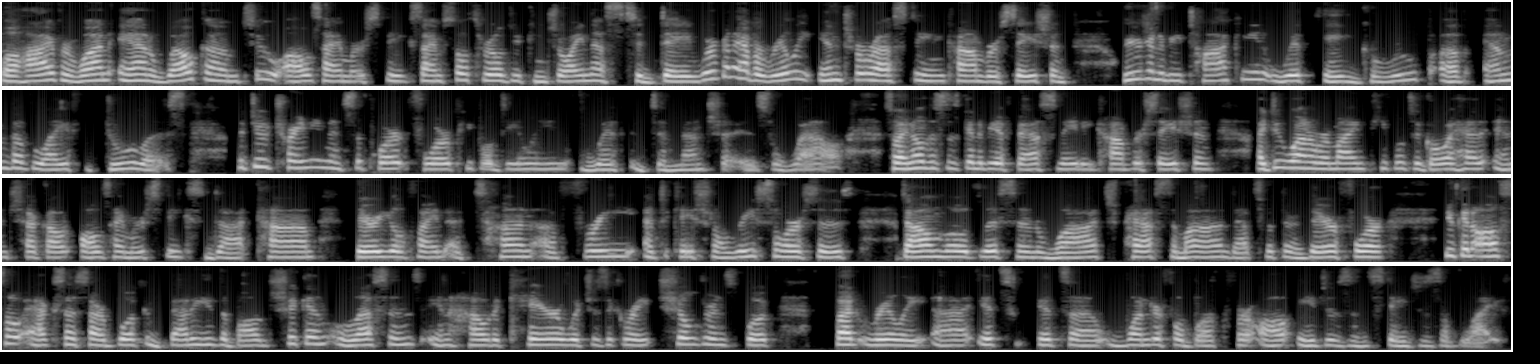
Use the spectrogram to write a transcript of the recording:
Well, hi, everyone, and welcome to Alzheimer's Speaks. I'm so thrilled you can join us today. We're going to have a really interesting conversation. We're going to be talking with a group of end of life doulas that do training and support for people dealing with dementia as well. So I know this is going to be a fascinating conversation. I do want to remind people to go ahead and check out alzheimerspeaks.com. There you'll find a ton of free educational resources. Download, listen, watch, pass them on. That's what they're there for. You can also access our book, Betty the Bald Chicken Lessons in How to Care, which is a great children's book. But really, uh, it's it's a wonderful book for all ages and stages of life.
